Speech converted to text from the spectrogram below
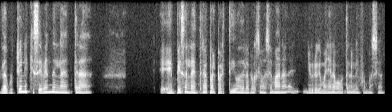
la cuestión es que se venden las entradas. eh, empiezan las entradas para el partido de la próxima semana. Yo creo que mañana vamos a tener la información.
